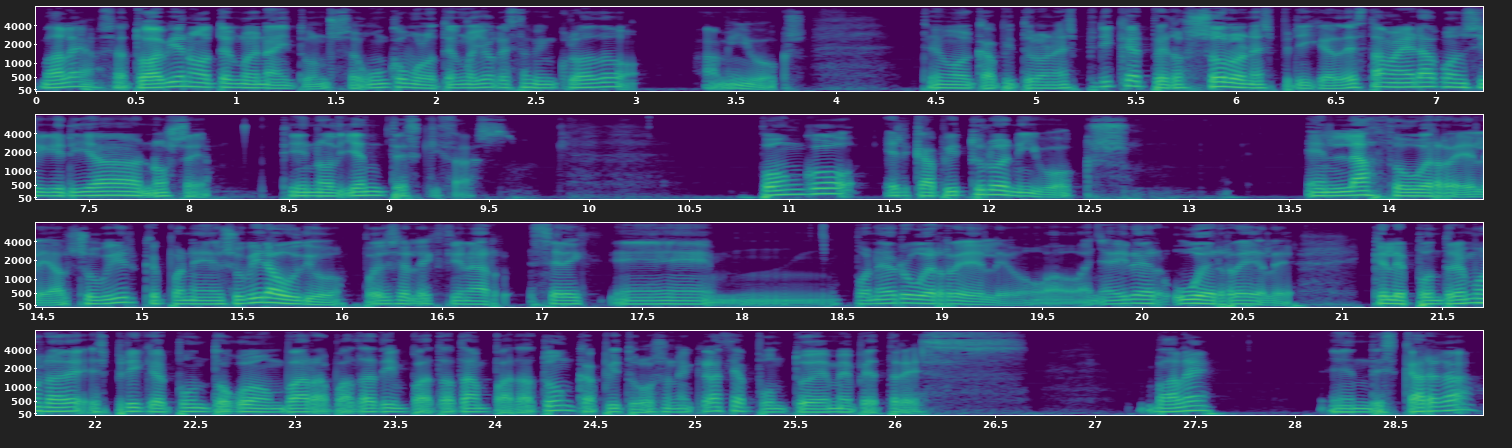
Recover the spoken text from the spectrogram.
¿Vale? O sea, todavía no lo tengo en iTunes, según como lo tengo yo que está vinculado a mi iBox. Tengo el capítulo en Spreaker, pero solo en Spreaker. De esta manera conseguiría, no sé, 100 oyentes quizás. Pongo el capítulo en iBox. Enlazo URL. Al subir, que pone subir audio, puedes seleccionar, eh, poner URL o añadir URL. Que le pondremos la de spreaker.com barra patatín patatán patatún capítulos mp3. ¿Vale? en descarga,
